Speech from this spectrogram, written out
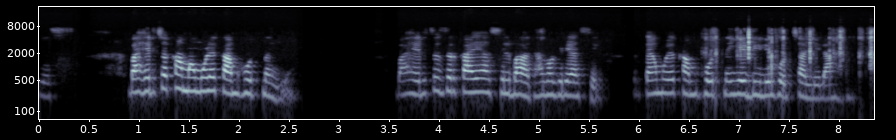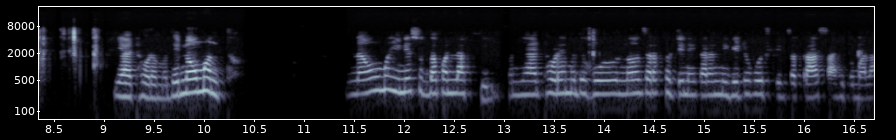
येस. बाहेरच्या कामामुळे काम होत नाहीये. बाहेरचं जर काही असेल, बाधा वगैरे असेल, तर त्यामुळे काम होत नाहीये, डिले होत चाललेला आहे. या आठवड्यामध्ये नऊ मंथ नऊ महिने सुद्धा पण लागतील. पण या आठवड्यामध्ये होणं जरा कठीण आहे कारण निगेटिव्ह गोष्टींचा त्रास आहे तुम्हाला.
